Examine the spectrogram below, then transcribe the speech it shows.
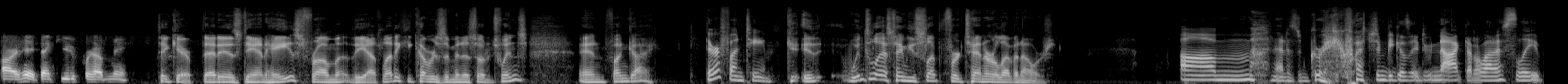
All right, hey, thank you for having me. Take care. That is Dan Hayes from the Athletic. He covers the Minnesota Twins, and fun guy. They're a fun team. When's the last time you slept for ten or eleven hours? Um, that is a great question because I do not get a lot of sleep.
